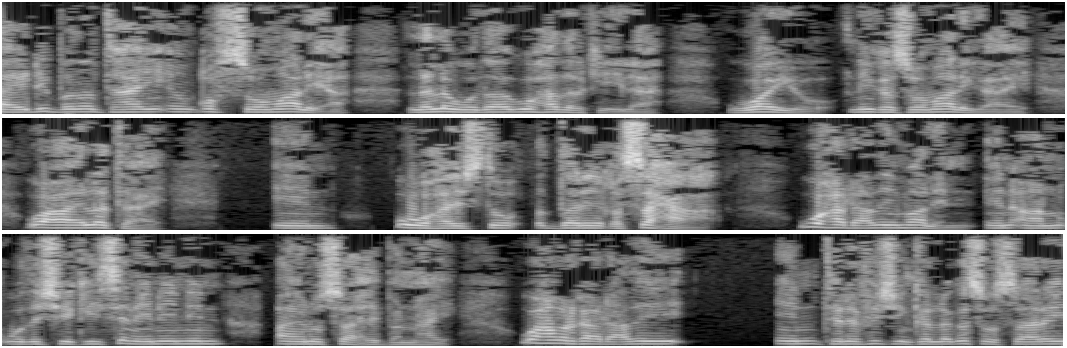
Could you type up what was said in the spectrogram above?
ay dhib badan tahay in qof soomaali ah lala wadaago hadalka ilaah. Waayo ninka soomaaliga ah waxa ay la tahay in uu haysto dariiqa saxa waxaa dhacday maalin in aan wada sheekaysanaynin nin aynu saaxiibannahay waxaa markaa dhacday in telefishinka laga soo saaray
